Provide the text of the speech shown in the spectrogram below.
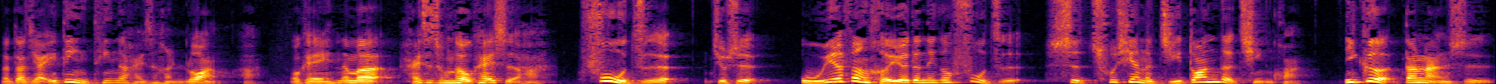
那大家一定听的还是很乱啊。OK，那么还是从头开始哈，负值就是。五月份合约的那个负值是出现了极端的情况，一个当然是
